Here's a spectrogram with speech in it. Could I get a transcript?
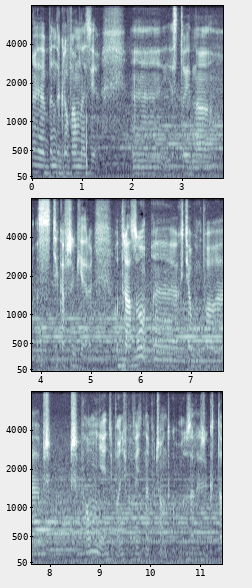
E, będę grał w Amnezję. E, Jest to jedna z ciekawszych gier. Od razu e, chciałbym po, przy, przypomnieć, bądź powiedzieć na początku, zależy kto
